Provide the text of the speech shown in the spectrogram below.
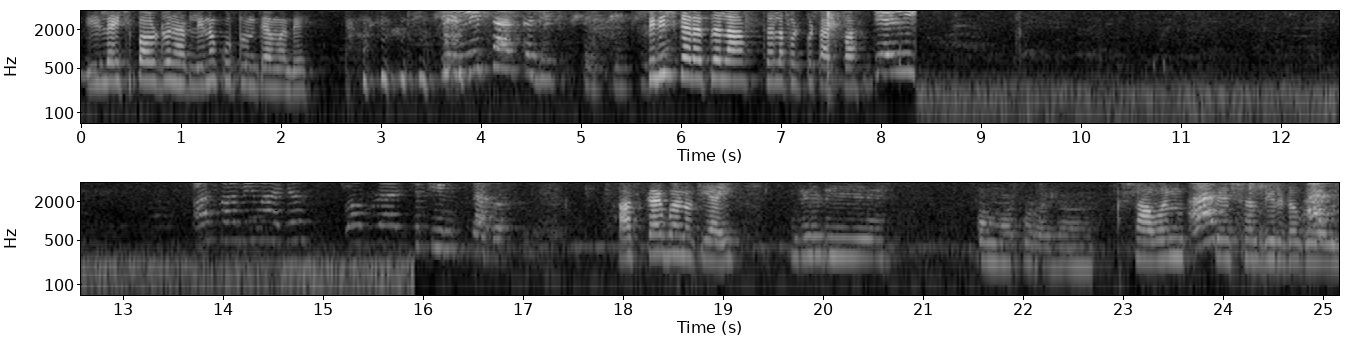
इलायची पावडर घातली ना कुठून त्यामध्ये? जेली सारखं दिसते तू फिनिश करा चला. चला पटपट आटपा. जेली आता मी माझ्या कपड्याची चिंता बघ आज काय बनवती आई? गिरडी सोमवार सोडायला. श्रावण स्पेशल गुळवणी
